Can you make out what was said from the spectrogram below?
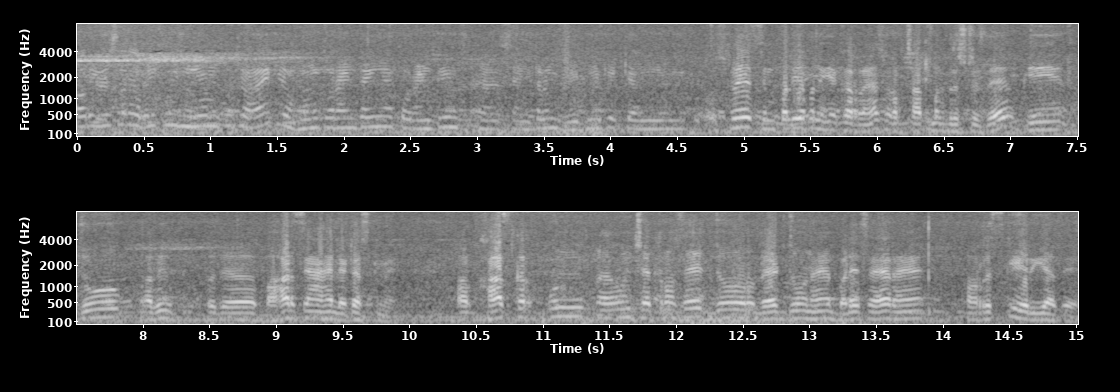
और ये सर अभी कोई नियम कुछ है कि होम क्वारंटाइन या क्वारंटाइन सेंटर में भेजने के क्या नियम है? उसमें सिंपली अपन ये कर रहे हैं सुरक्षात्मक दृष्टि से कि जो अभी बाहर से आए हैं लेटेस्ट में और खासकर उन उन क्षेत्रों से जो रेड जोन है, बड़े शहर हैं और रिस्की एरिया से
